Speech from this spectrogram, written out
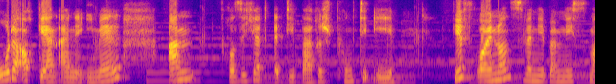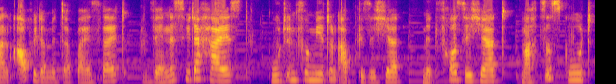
oder auch gern eine E-Mail an frausichert.debarisch.de. Wir freuen uns, wenn ihr beim nächsten Mal auch wieder mit dabei seid, wenn es wieder heißt, gut informiert und abgesichert mit Frau Sichert. Macht's es gut!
